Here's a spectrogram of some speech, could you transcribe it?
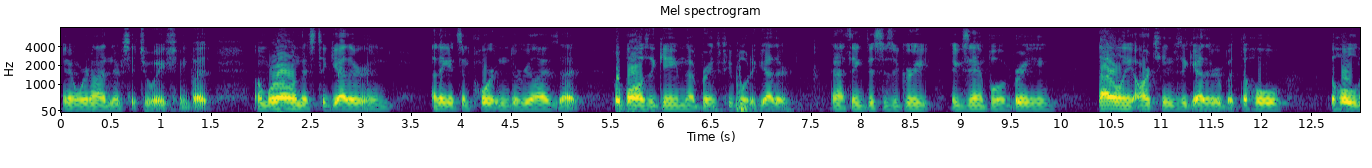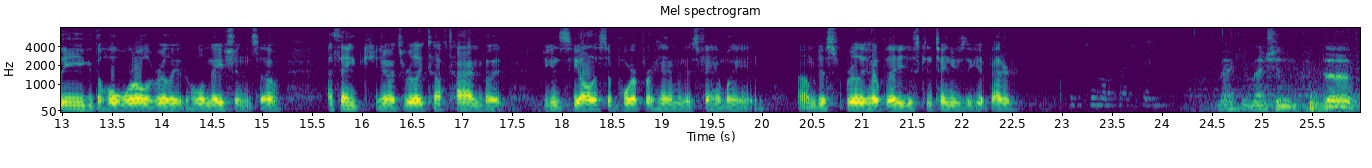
you know, we're not in their situation, but um, we're all in this together and I think it's important to realize that football is a game that brings people together. And I think this is a great example of bringing not only our teams together, but the whole, the whole league, the whole world, really, the whole nation. So I think you know it's a really tough time, but you can see all the support for him and his family, and um, just really hope that he just continues to get better. Two more questions. Mac, you mentioned the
